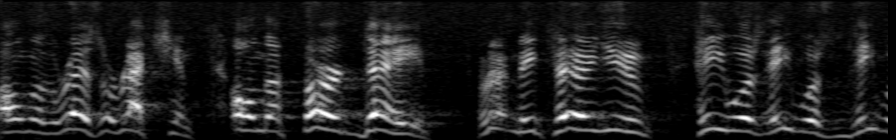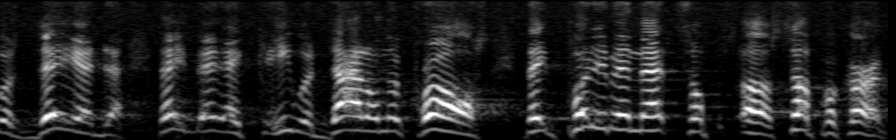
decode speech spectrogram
on the resurrection on the third day. Let me tell you, he was, he was, he was dead. They, they, he was died on the cross. They put him in that uh, sepulcher.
